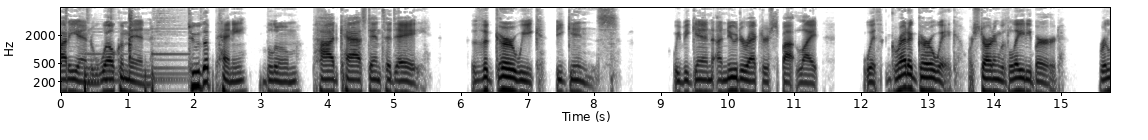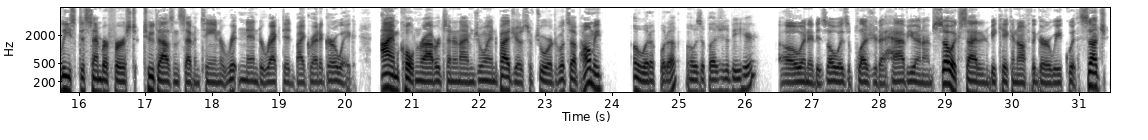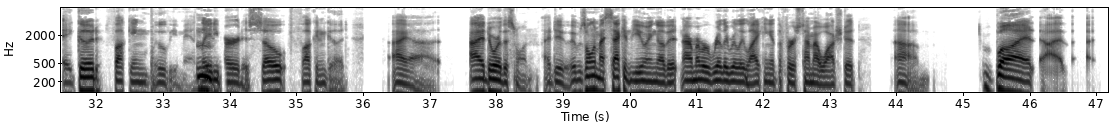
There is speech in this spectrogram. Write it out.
Everybody, and welcome in to the Penny Bloom podcast. And today, the Ger-Week begins. We begin a new director spotlight with Greta Gerwig. We're starting with Lady Bird, released December 1st, 2017, written and directed by Greta Gerwig. I'm Colton Robertson, and I'm joined by Joseph George. What's up, homie? Oh, what up, what up? Always a pleasure to be here. Oh, and it is always a pleasure to have you, and I'm so excited to be kicking off the Ger-Week with such a good fucking movie, man. Mm. Lady Bird is so fucking good. I uh I adore this one. I do. It was only my second viewing of it, and I remember really, really liking it the first time I watched it. Um but I,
